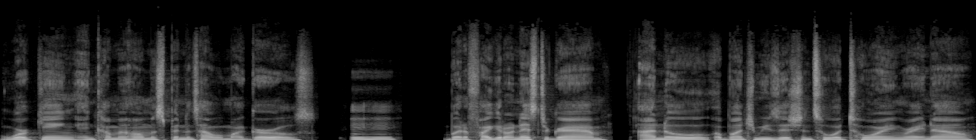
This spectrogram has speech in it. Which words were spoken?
working and coming home and spending time with my girls. hmm But if I get on Instagram, I know a bunch of musicians who are touring right now,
